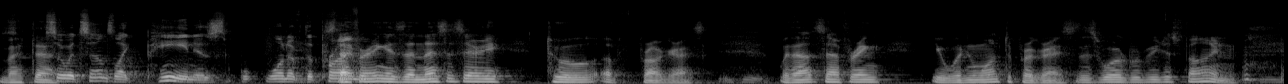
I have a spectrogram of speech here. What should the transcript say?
But uh, So it sounds like pain is one of the prime. suffering is a necessary tool of progress. Mm-hmm. Without suffering, you wouldn't want to progress. This world would be just fine. Mm-hmm.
